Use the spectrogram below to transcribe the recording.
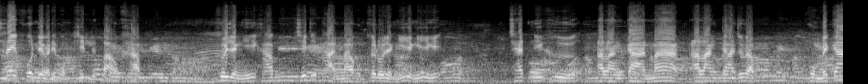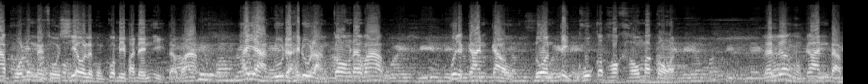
ใช่คนเดียวกับที่ผมคิดหรือเปล่าครับ คืออย่างนี้ครับชีวิตที่ผ่านมาผมเคยโดนอย่างนี้อย่างนี้อย่างนี้ ชทนี้คืออลังการมากอลังการจนแบบผมไม่กล้าโพสต์ลงในโซเชียลเลยผมกลัวมีประเด็นอีกแต่ว่า ถ้าอยากดูเดี๋ยวให้ดูหลังกล้องได้ว่า ผู้จัดการเก่าโดนติดคุกก็เพราะเขามาก่อน และเรื่องของการแบบ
